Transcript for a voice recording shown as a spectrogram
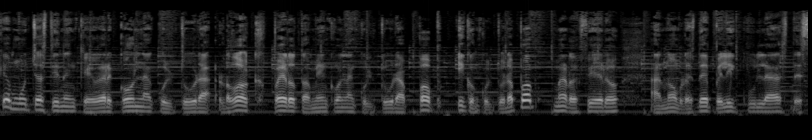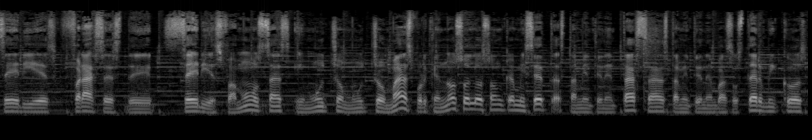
que muchas tienen que ver con la cultura rock, pero también con la cultura pop. Y con cultura pop me refiero a nombres de películas, de series, frases de series famosas y mucho, mucho más, porque no solo son camisetas, también tienen tazas, también tienen vasos térmicos,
